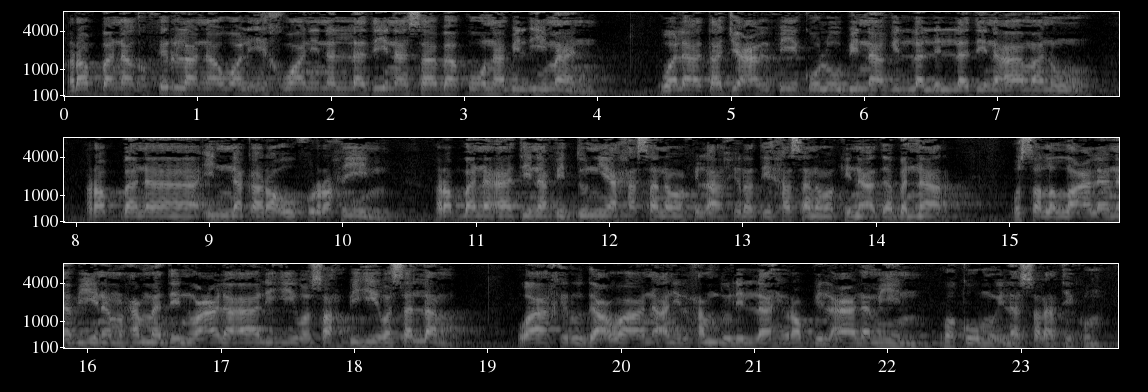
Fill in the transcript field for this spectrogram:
Rabbana ighfir lana wal ikhwanina alladhina sabaquna bil iman. ولا تجعل في قلوبنا غلا للذين آمنوا. ربنا إنك رؤوف رحيم. ربنا آتنا في الدنيا حسنة وفي الآخرة حسنة وقنا عذاب النار. وصلى الله على نبينا محمد وعلى آله وصحبه وسلم. akhiru da'wana anil hamdulillahi rabbil alamin wa qumu ila salatikum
